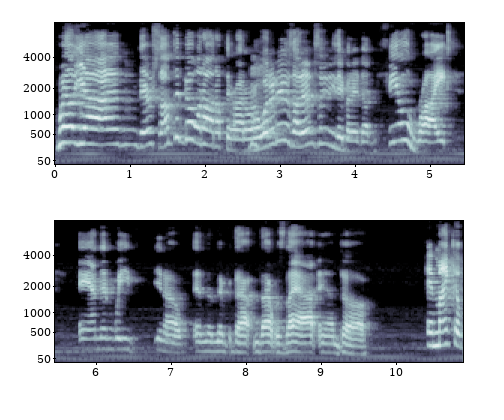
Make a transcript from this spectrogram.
well, yeah, I, there's something going on up there. I don't know what it is. I didn't see anything, but it doesn't feel right. And then we, you know, and then that that was that. And uh, And Micah,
